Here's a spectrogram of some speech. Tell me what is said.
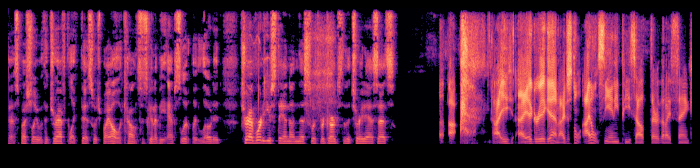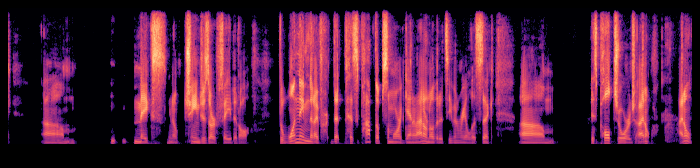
especially with a draft like this, which by all accounts is going to be absolutely loaded. Trev, where do you stand on this with regards to the trade assets? Uh, I I agree again. I just don't I don't see any piece out there that I think um, makes you know changes our fate at all. The one name that I've that has popped up some more again, and I don't know that it's even realistic, um, is Paul George. I don't I don't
